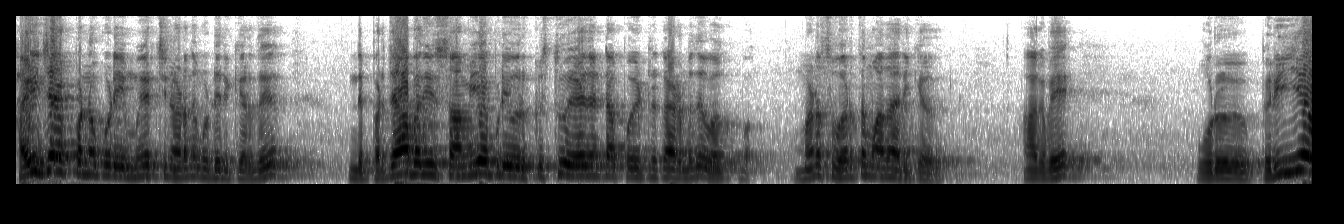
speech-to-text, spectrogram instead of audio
ஹைஜாக் பண்ணக்கூடிய முயற்சி நடந்து கொண்டிருக்கிறது. இந்த பிரஜாபதி சுவாமியே இப்படி ஒரு கிறிஸ்துவ ஏஜென்ட்டாக போயிட்டுருக்கார் என்பது மனசு வருத்தமாக தான் இருக்கிறது. ஆகவே ஒரு பெரிய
